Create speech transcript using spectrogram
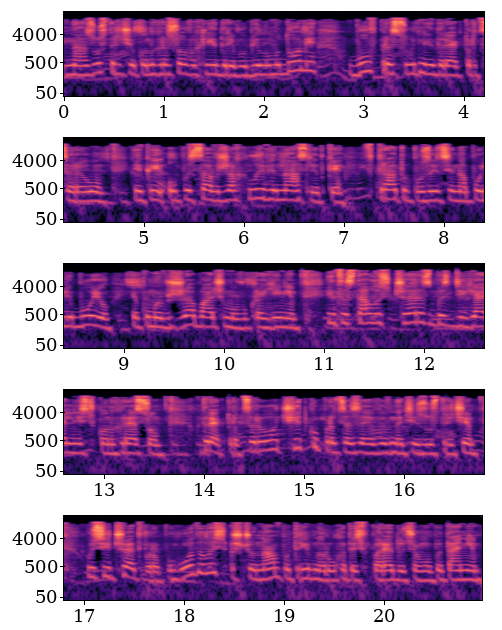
На зустрічі конгресових лідерів у Білому домі був присутній директор ЦРУ, який описав жахливі наслідки втрату позицій на полі бою, яку ми вже бачимо в Україні, і це сталося через бездіяльність конгресу. Директор ЦРУ чітко про це заявив на тій зустрічі. Усі четверо погодились, що нам потрібно рухатись вперед у цьому питанні.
